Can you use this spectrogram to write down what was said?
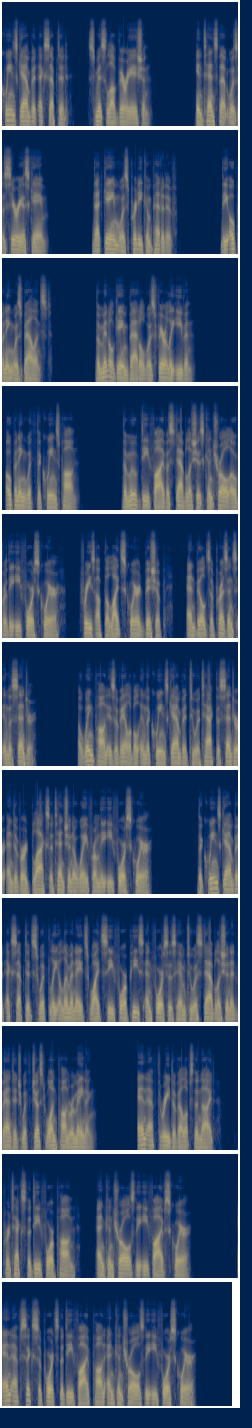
Queen's Gambit accepted, Smyslov variation. Intense that was a serious game. That game was pretty competitive. The opening was balanced. The middle game battle was fairly even. Opening with the queen's pawn. The move d5 establishes control over the e4 square, frees up the light squared bishop, and builds a presence in the center. A wing pawn is available in the queen's gambit to attack the center and divert black's attention away from the e4 square. The queen's gambit accepted swiftly eliminates white's c4 piece and forces him to establish an advantage with just one pawn remaining. nf3 develops the knight, protects the d4 pawn, and controls the e5 square. nf6 supports the d5 pawn and controls the e4 square.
